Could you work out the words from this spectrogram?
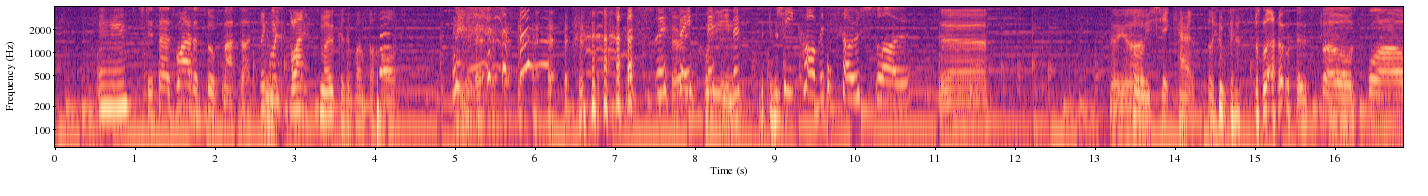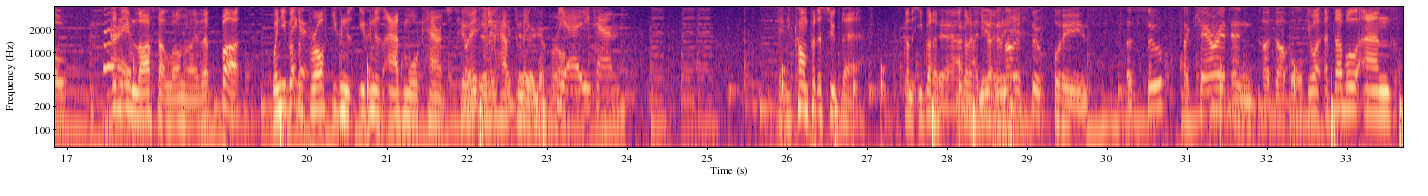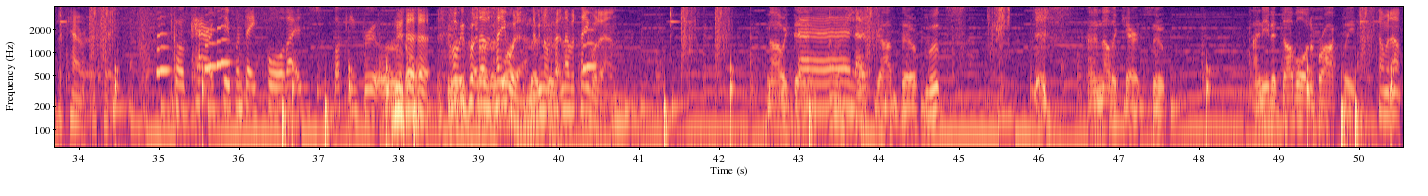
Mm hmm She says, "Why the soup not done?" Look how much black smoke is above the hobs. This this safe this this cheap hob is so slow. Uh, hang on. Holy shit, carrot soup is slow. It's so slow. It doesn't even last that long either. But when you've got the broth, you can you can just add more carrots to Oh, it. you You do? don't have to make there more broth. Yeah, you can. Okay, you can't put the soup there. It's got you've got to Yeah, you've got to I keep need it over another here. soup, please. A soup, a carrot, and a double. You want a double and a carrot. Okay. God, carrot soup on day four. That is fucking brutal. Why don't we put another table down? the Did we not put another table down? No, we didn't. Uh, no. Got to. Whoops. And another carrot soup. I need a double and a broccoli. Coming up.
